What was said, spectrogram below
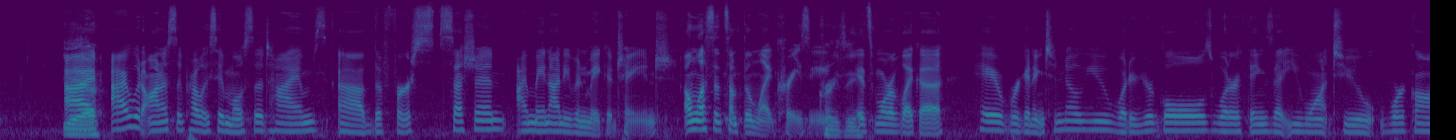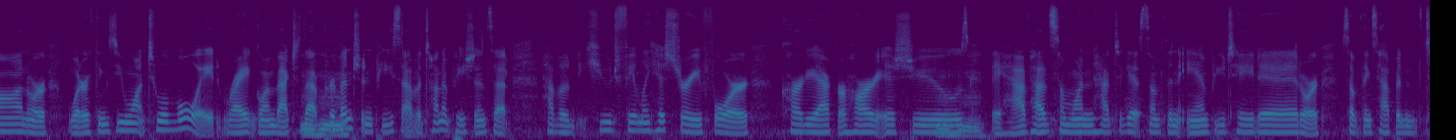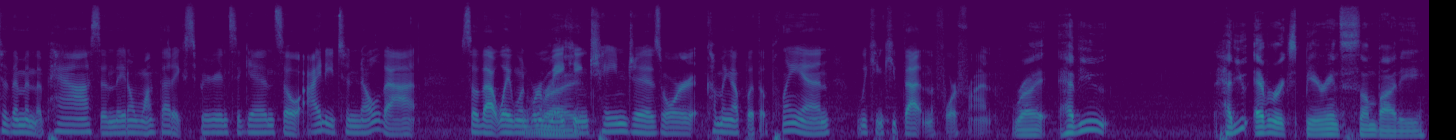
yeah I, I would honestly probably say most of the times, uh, the first session, I may not even make a change unless it's something like crazy. Crazy. It's more of like a, hey, we're getting to know you. What are your goals? What are things that you want to work on? Or what are things you want to avoid, right? Going back to that Mm-hmm. prevention piece, I have a ton of patients that have a huge family history for cardiac or heart issues. Mm-hmm. They have had someone had to get something amputated or something's happened to them in the past and they don't want that experience again. So I need to know that so that way when we're Right. making changes or coming up with a plan, we can keep that in the forefront. Right. Have you have you ever experienced somebody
